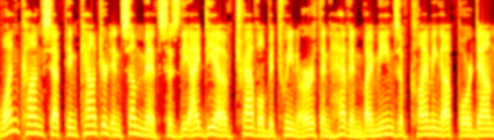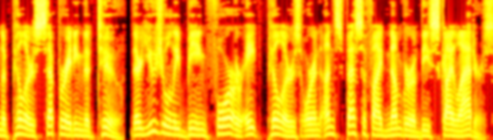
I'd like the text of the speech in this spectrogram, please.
One concept encountered in some myths is the idea of travel between earth and heaven by means of climbing up or down the pillars separating the two, there usually being four or eight pillars or an unspecified number of these sky ladders.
